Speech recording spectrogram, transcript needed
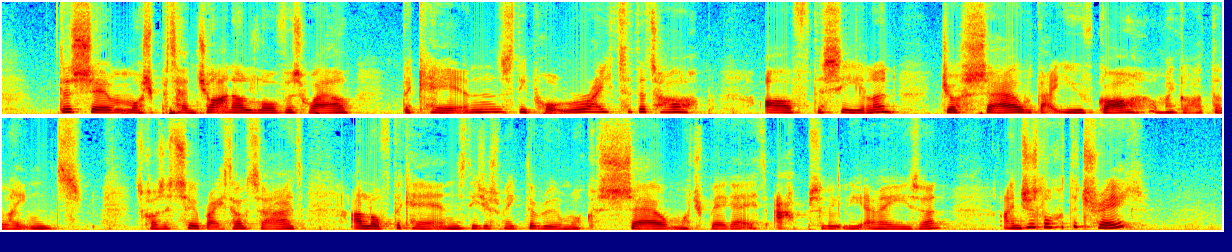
There's so much potential and I love as well the curtains they put right at the top of the ceiling just so that you've got oh my god the lighting's it's because it's so bright outside. I love the curtains they just make the room look so much bigger. It's absolutely amazing. And just look at the tree.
